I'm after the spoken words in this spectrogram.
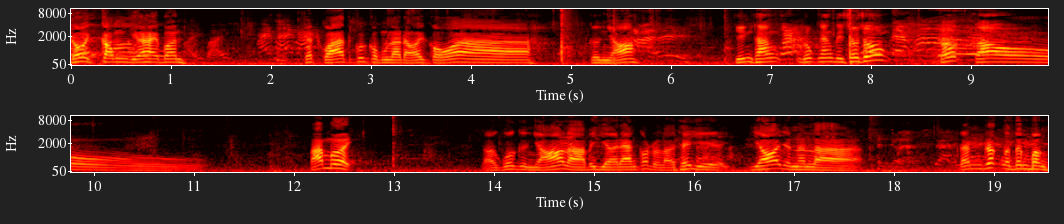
đôi công giữa hai bên. Kết quả cuối cùng là đội của cường nhỏ. Chiến thắng rút ngắn tỷ số xuống. Tốt cầu. 80 đội của cường nhỏ là bây giờ đang có lợi thế gì? Gió cho nên là đánh rất là tưng bừng.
